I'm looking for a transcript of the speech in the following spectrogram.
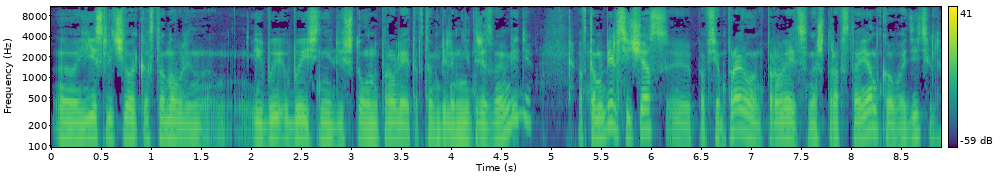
Э, если человек остановлен и вы выяснили, что он управляет автомобилем в нетрезвом виде, автомобиль сейчас э, по всем правилам отправляется на штрафстоянку, а водитель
